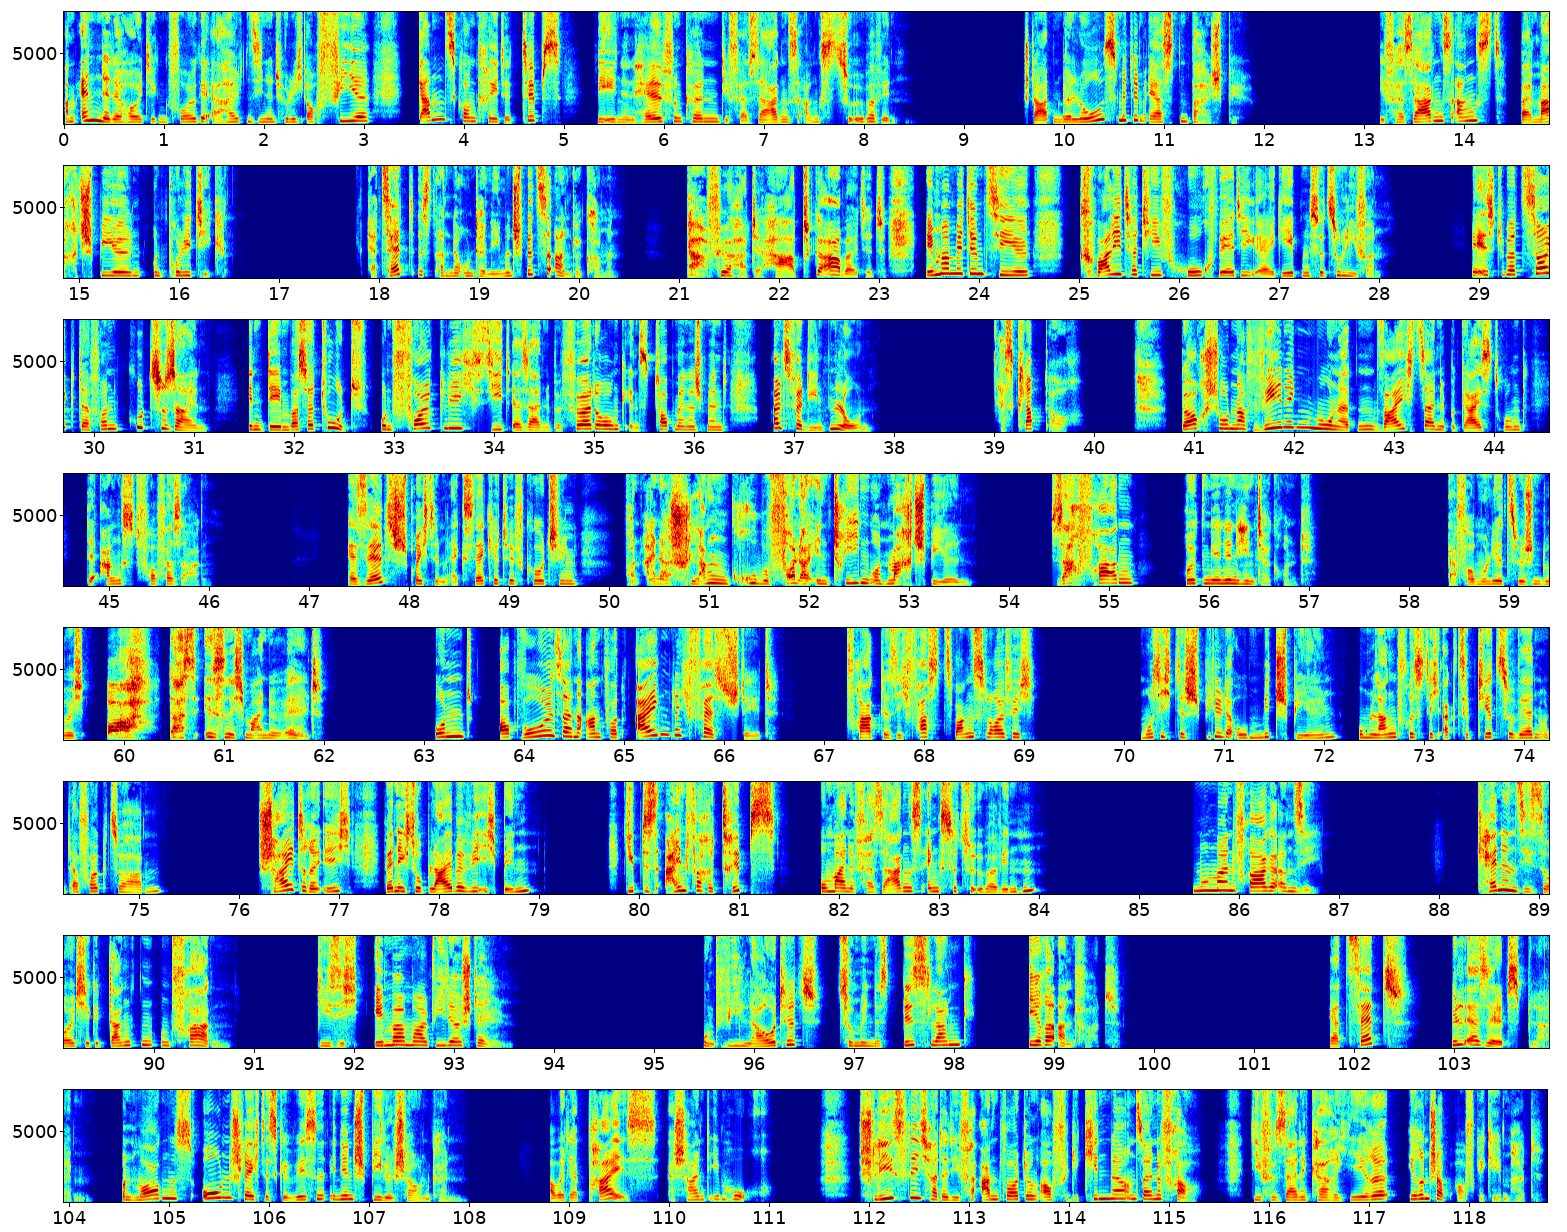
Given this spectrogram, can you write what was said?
Am Ende der heutigen Folge erhalten Sie natürlich auch vier ganz konkrete Tipps, die Ihnen helfen können, die Versagensangst zu überwinden. Starten wir los mit dem ersten Beispiel die Versagensangst bei Machtspielen und Politik. Herr Z ist an der Unternehmensspitze angekommen. Dafür hat er hart gearbeitet, immer mit dem Ziel, qualitativ hochwertige Ergebnisse zu liefern. Er ist überzeugt davon, gut zu sein in dem, was er tut, und folglich sieht er seine Beförderung ins Topmanagement als verdienten Lohn. Es klappt auch. Doch schon nach wenigen Monaten weicht seine Begeisterung der Angst vor Versagen. Er selbst spricht im Executive Coaching von einer Schlangengrube voller Intrigen und Machtspielen. Sachfragen rücken in den Hintergrund. Er formuliert zwischendurch, oh, das ist nicht meine Welt. Und obwohl seine Antwort eigentlich feststeht, fragt er sich fast zwangsläufig, muss ich das Spiel da oben mitspielen, um langfristig akzeptiert zu werden und Erfolg zu haben? Scheitere ich, wenn ich so bleibe, wie ich bin? Gibt es einfache Tipps, um meine Versagensängste zu überwinden? Nun meine Frage an Sie. Kennen Sie solche Gedanken und Fragen, die sich immer mal wieder stellen? Und wie lautet, zumindest bislang, Ihre Antwort? Herr Z will er selbst bleiben und morgens ohne schlechtes Gewissen in den Spiegel schauen können. Aber der Preis erscheint ihm hoch. Schließlich hat er die Verantwortung auch für die Kinder und seine Frau, die für seine Karriere ihren Job aufgegeben hat.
